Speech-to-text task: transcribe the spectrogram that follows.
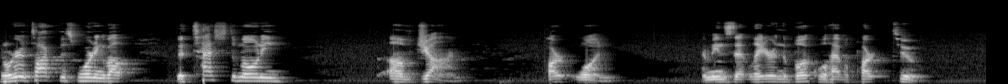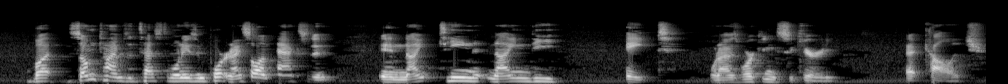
And we're going to talk this morning about the testimony of John, part one. That means that later in the book we'll have a part two. But sometimes the testimony is important. I saw an accident in 1998 when I was working security at college.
